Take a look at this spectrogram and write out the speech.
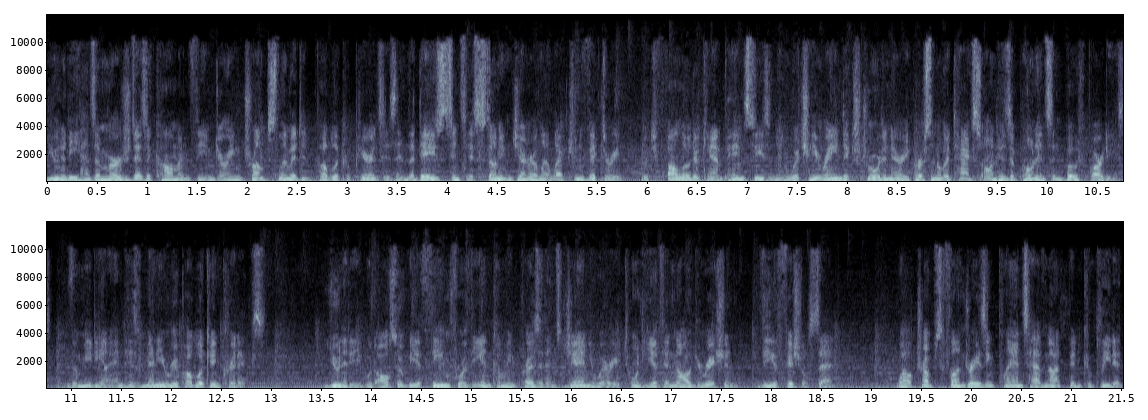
Unity has emerged as a common theme during Trump's limited public appearances in the days since his stunning general election victory, which followed a campaign season in which he rained extraordinary personal attacks on his opponents in both parties, the media and his many Republican critics. Unity would also be a theme for the incoming president's January 20th inauguration, the official said. While Trump's fundraising plans have not been completed,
